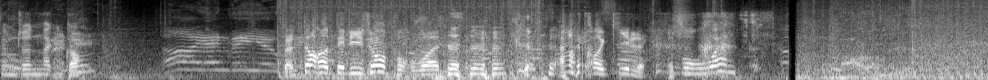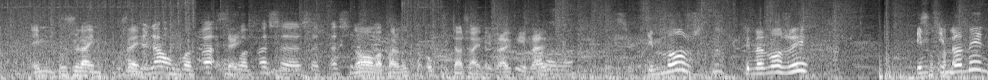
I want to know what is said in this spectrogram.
Comme John Encore McCall. Gunter intelligent pour one. Va tranquille. Pour One. Em, bouge là, Em, bouge là. Mais là, on voit pas, on voit pas sa, sa. Non, on va pas le Oh putain, j'arrive. Il m'a, il Ah, m'a, il me mange. Il m'a mangé. Il, il m'amène.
